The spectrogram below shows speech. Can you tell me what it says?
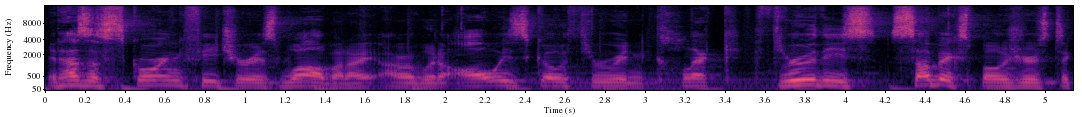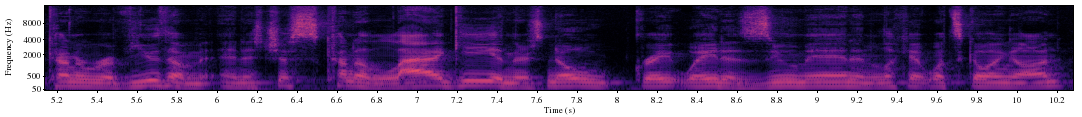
It has a scoring feature as well, but I, I would always go through and click through these sub-exposures to kind of review them, and it's just kind of laggy and there's no great way to zoom in and look at what's going on.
